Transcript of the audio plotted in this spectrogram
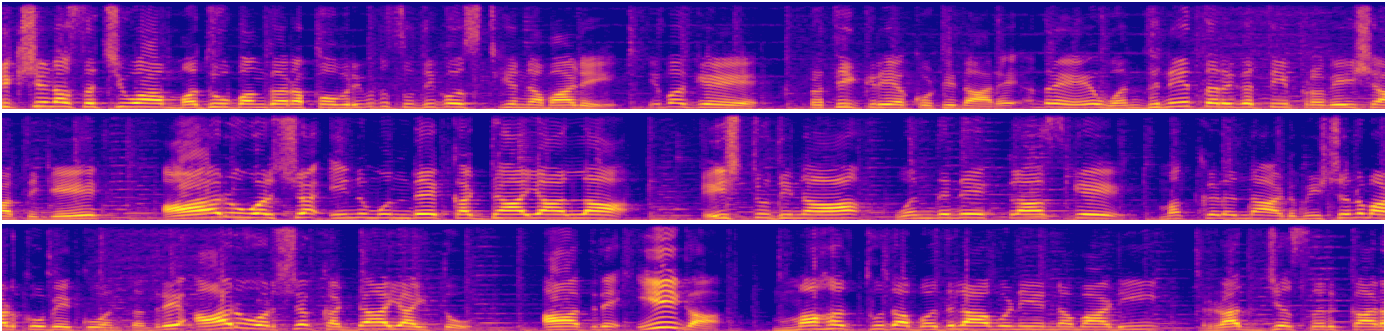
ಶಿಕ್ಷಣ ಸಚಿವ ಮಧು ಬಂಗಾರಪ್ಪ ಅವರಿವರು ಸುದ್ದಿಗೋಷ್ಠಿಯನ್ನ ಮಾಡಿ ಈ ಬಗ್ಗೆ ಪ್ರತಿಕ್ರಿಯೆ ಕೊಟ್ಟಿದ್ದಾರೆ. ಅಂದ್ರೆ ಒಂದನೇ ತರಗತಿ ಪ್ರವೇಶಾತಿಗೆ ಆರು ವರ್ಷ ಇನ್ನು ಮುಂದೆ ಕಡ್ಡಾಯ ಅಲ್ಲ. ಇಷ್ಟು ದಿನ ಒಂದನೇ ಕ್ಲಾಸ್ಗೆ ಮಕ್ಕಳನ್ನ ಅಡ್ಮಿಷನ್ ಮಾಡ್ಕೋಬೇಕು ಅಂತಂದ್ರೆ ಆರು ವರ್ಷ ಕಡ್ಡಾಯ ಆಯ್ತು. ಆದ್ರೆ ಈಗ ಮಹತ್ವದ ಬದಲಾವಣೆಯನ್ನ ಮಾಡಿ ರಾಜ್ಯ ಸರ್ಕಾರ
